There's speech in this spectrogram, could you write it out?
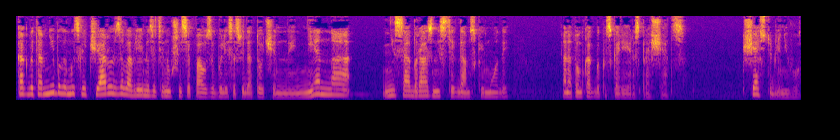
Как бы там ни было, мысли Чарльза во время затянувшейся паузы были сосредоточены не на несообразностях дамской моды, а на том, как бы поскорее распрощаться. К счастью для него,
